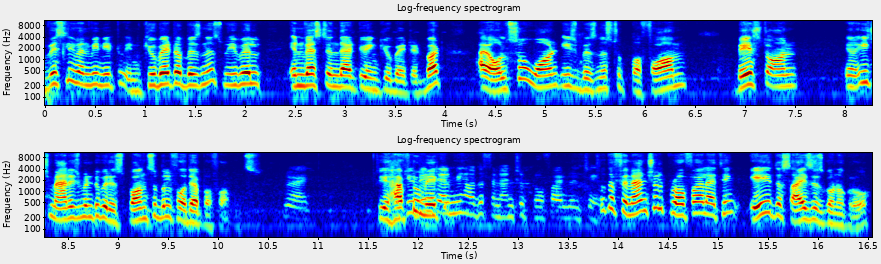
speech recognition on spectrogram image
obviously when we need to incubate a business we will invest in that to incubate it but i also want each business to perform based on you know each management to be responsible for their performance Right. so you have you to make tell me how the financial profile will change. so the financial profile i think a the size is going to grow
